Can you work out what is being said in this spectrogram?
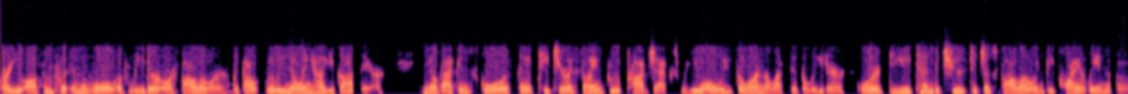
Are you often put in the role of leader or follower without really knowing how you got there? You know, back in school, if the teacher assigned group projects, were you always the one elected the leader? Or do you tend to choose to just follow and be quietly in the,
